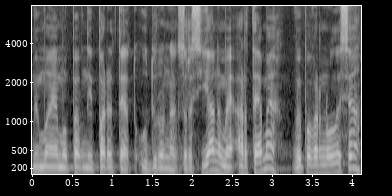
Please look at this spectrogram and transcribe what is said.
ми маємо певний паритет у дронах з росіянами. Артеме, ви повернулися?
